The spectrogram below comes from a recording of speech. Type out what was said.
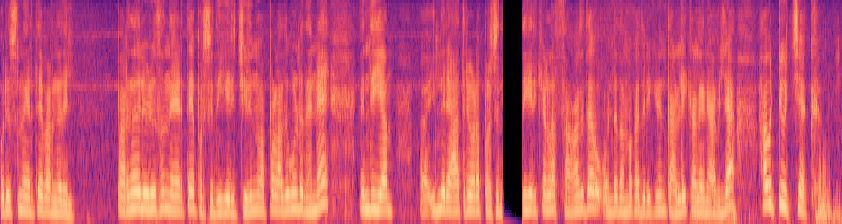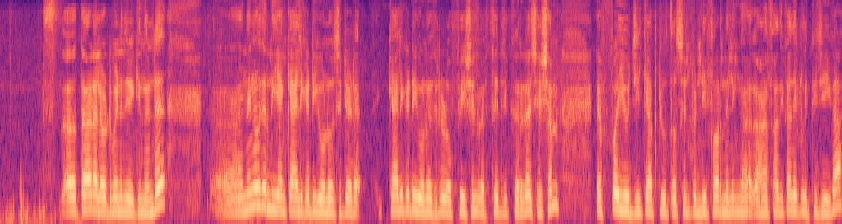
ഒരു ദിവസം നേരത്തെ പറഞ്ഞതിൽ പറഞ്ഞതിൽ ഒരു ദിവസം നേരത്തെ പ്രസിദ്ധീകരിച്ചിരുന്നു. അപ്പോൾ അതുകൊണ്ട് തന്നെ എന്ത് ചെയ്യാം? ഇന്ന് രാത്രിയോടെ പ്രസിദ്ധീകരിക്കാനുള്ള സാധ്യത ഉണ്ട്. നമുക്കതൊരിക്കലും തള്ളിക്കളയാനാവില്ല. How to check third allotment ചോദിക്കുന്നുണ്ട്. നിങ്ങൾക്ക് എന്ത് ചെയ്യാം കാലിക്കറ്റ് യൂണിവേഴ്സിറ്റിയുടെ കാലിക്കറ്റ് യൂണിവേഴ്സിറ്റിയുടെ ഒഫീഷ്യൽ വെബ്സൈറ്റിൽ കയറുക. ശേഷം F I U G CAP two thousand twenty four link കാണാൻ സാധിക്കും. അത് ക്ലിക്ക് ചെയ്യുക.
